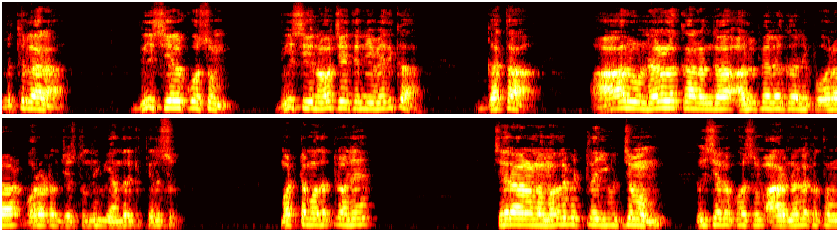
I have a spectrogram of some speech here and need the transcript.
మిత్రులారా బీసీల కోసం బీసీ నవచైతన్య వేదిక గత ఆరు నెలల కాలంగా అలుపెరగని పోరా పోరాటం చేస్తుంది మీ అందరికీ తెలుసు. మొట్టమొదట్లోనే చీరాలలో మొదలుపెట్టిన ఈ ఉద్యమం బీసీల కోసం ఆరు నెలల క్రితం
